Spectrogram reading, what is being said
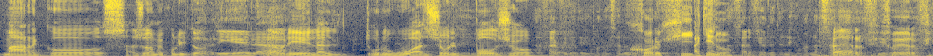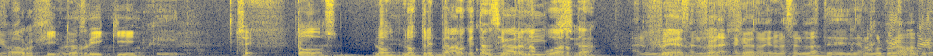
Marcos, ayúdame Julito. Gabriela. Gabriela, el uruguayo, el pollo. A Ferfio le tenés que mandar saludos. Jorgito. ¿A quién? A Ferfio le tenés que mandar saludos. Ferfio. Ferfio, Jorgito, Bueno, Ricky. Jorgito. Sí, todos. Los, los tres perros que están siempre en la puerta. A Ludmila saludala, ya Fer. que todavía no la saludaste desde que arrancó el programa, pero.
